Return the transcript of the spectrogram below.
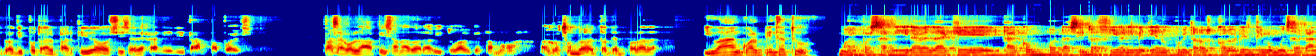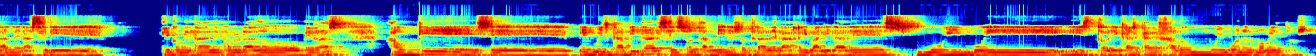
lo disputan el partido o si se dejan ir y Tampa pues pasa con la pisonadora habitual que estamos acostumbrados a esta temporada. Iván, ¿cuál piensas tú? Bueno, pues a mí la verdad que tal como por la situación y metiendo un poquito los colores, tengo muchas ganas de la serie que comentaba de Colorado Vegas, aunque se, Penguins Capitals, eso también es otra de las rivalidades muy, muy históricas que ha dejado muy buenos momentos.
